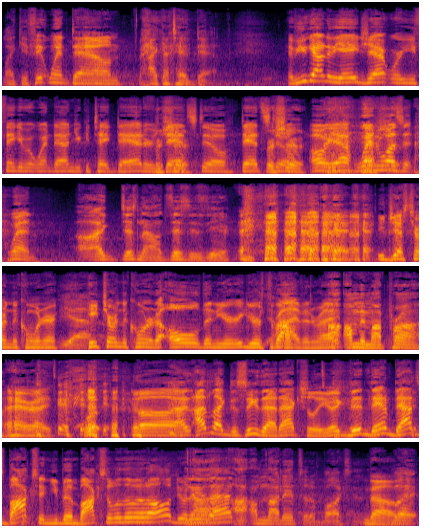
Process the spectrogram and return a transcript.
Like if it went down, I could take dad. Have you got to the age yet where you think if it went down, you could take dad, or is For dad sure. still dad For still? sure. Oh yeah, when was it? When? Uh, just now, this is here. you just turned the corner. Yeah. He turned the corner to old, and you're you're thriving, right? I, am in my prime. All right. Well, uh, I, I'd like to see that actually. Like, damn, Dad's boxing. You been boxing with him at all? Doing any of that? I, I'm not into the boxing. No. but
